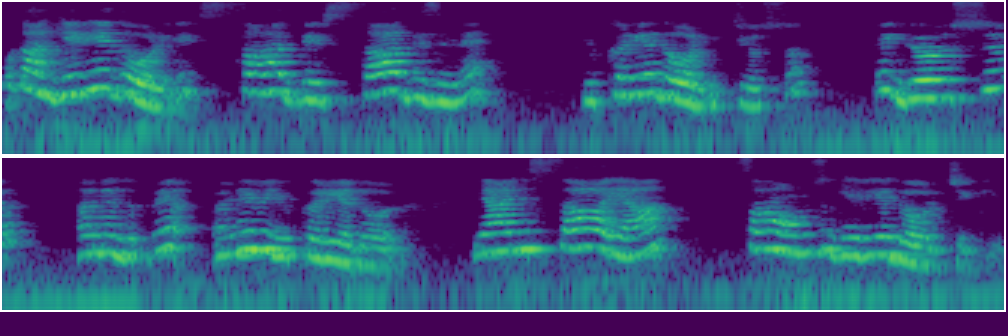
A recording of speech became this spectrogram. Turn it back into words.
Buradan geriye doğru it. Sağ diz, sağ dizini yukarıya doğru itiyorsun ve göğsü öne ve öne ve yukarıya doğru. Yani sağ ayağın sağ omuzu geriye doğru çekiyor.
